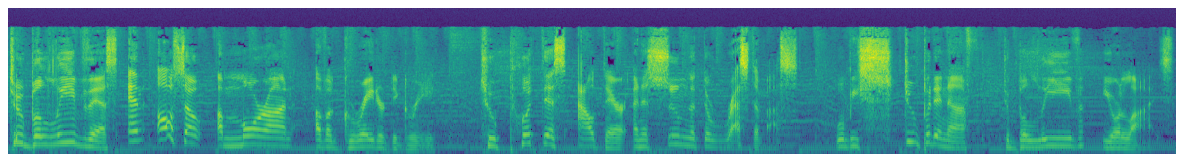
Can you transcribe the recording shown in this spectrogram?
to believe this, and also a moron of a greater degree to put this out there and assume that the rest of us will be stupid enough to believe your lies.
